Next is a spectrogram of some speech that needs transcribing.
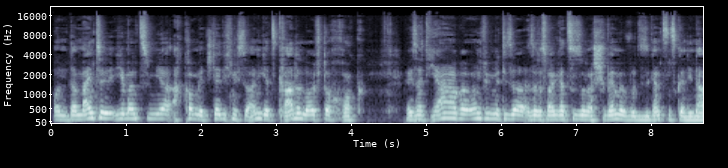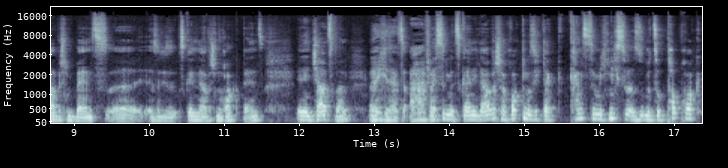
und da meinte jemand zu mir, ach komm, jetzt stell dich nicht so an, jetzt gerade läuft doch Rock. Er gesagt, ja, aber irgendwie mit dieser, also das war gerade zu so einer Schwemme, wo diese ganzen skandinavischen Bands, äh, also diese skandinavischen Rockbands in den Charts waren. Da ich gesagt, ah, weißt du, mit skandinavischer Rockmusik, da kannst du mich nicht so, also mit so Poprock,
